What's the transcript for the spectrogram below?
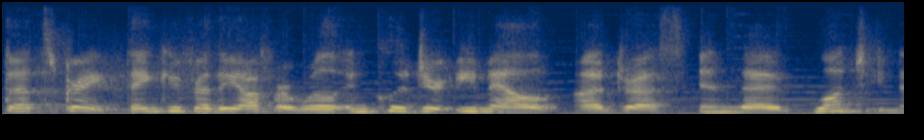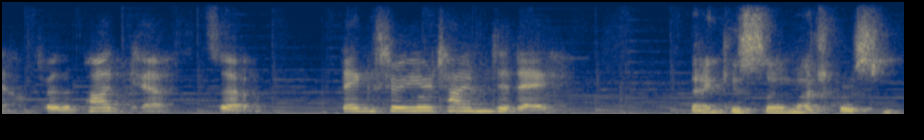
That's great. Thank you for the offer. We'll include your email address in the launch email for the podcast. So thanks for your time today. Thank you so much, Kristen.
